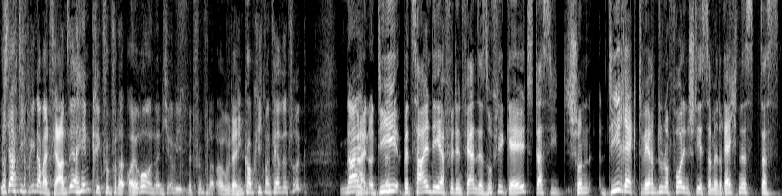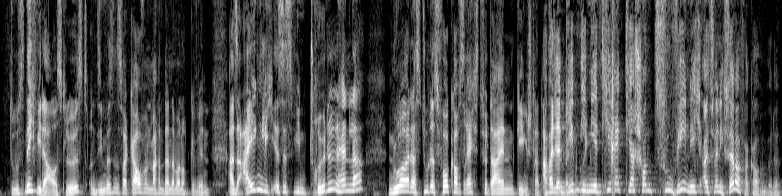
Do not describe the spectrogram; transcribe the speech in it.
ich dachte, ich bringe da meinen Fernseher hin, krieg 500 Euro und wenn ich irgendwie mit 500 Euro wieder hinkomme, krieg ich meinen Fernseher zurück. Nein, Nein, und die bezahlen dir ja für den Fernseher so viel Geld, dass sie schon direkt, während du noch vor denen stehst, damit rechnest, dass du es nicht wieder auslöst und sie müssen es verkaufen und machen dann aber noch Gewinn. Also eigentlich ist es wie ein Trödelhändler, nur dass du das Vorkaufsrecht für deinen Gegenstand hast. Aber dann geben die mir direkt ja schon zu wenig, als wenn ich selber verkaufen würde.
